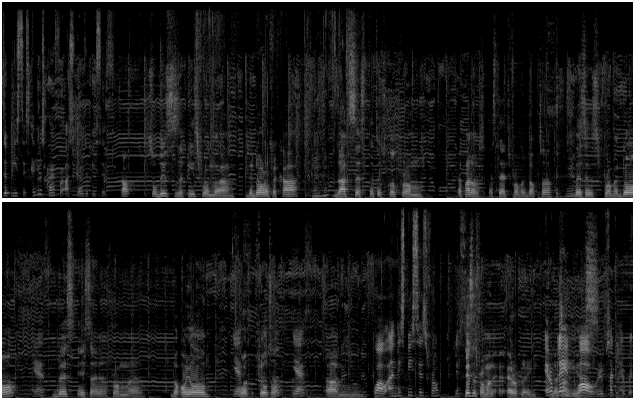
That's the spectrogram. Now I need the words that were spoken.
the pieces. Can you describe for us all the pieces? Oh, so this is a piece from the, the door of a car. That's a stethoscope from a part of a stat from a doctor. This is from a door. Yes, This is uh, from uh, the oil Yes. what filter. yes. Um, Wow, and these pieces from this this is from an aeroplane. aeroplane. Yes. Wow, recycling airplane.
